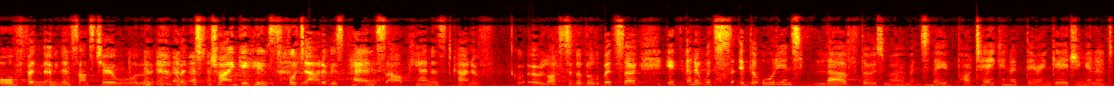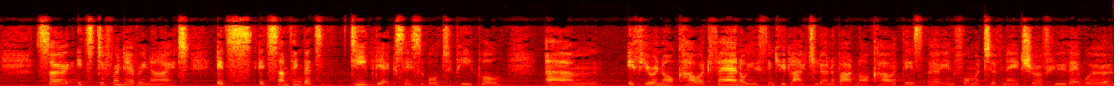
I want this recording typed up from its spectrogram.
off and I mean that sounds terrible, but try and get his foot out of his pants. Our pianist kind of lost it a little bit. So it, and it would, the audience love those moments. Mm-hmm. They partake in it. They're engaging in it. So it's different every night. It's it's something that's deeply accessible to people. Um, if you're a Noel Coward fan or you think you'd like to learn about Noel Coward, there's the informative nature of who they were.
